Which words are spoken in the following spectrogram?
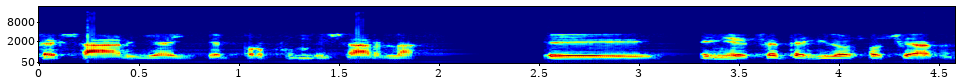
cesar y hay que profundizarla. Eh, en ese tejido social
